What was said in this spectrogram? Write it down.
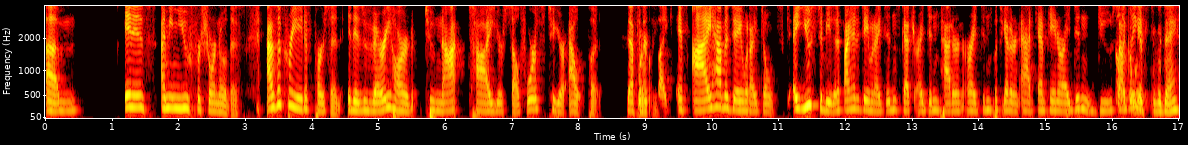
um it is I mean you for sure know this. As a creative person, it is very hard to not tie your self-worth to your output. Where Definitely. it's like if I have a day when I don't it used to be that if I had a day when I didn't sketch or I didn't pattern or I didn't put together an ad campaign or I didn't do Felt like a something it, waste of a day.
